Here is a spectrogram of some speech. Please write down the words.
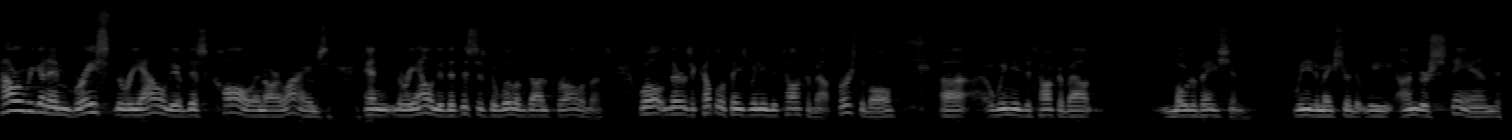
How are we going to embrace the reality of this call in our lives and the reality that this is the will of God for all of us? Well, there's a couple of things we need to talk about. First of all, uh, we need to talk about motivation. We need to make sure that we understand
